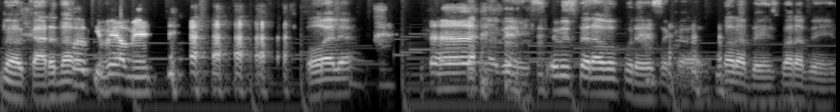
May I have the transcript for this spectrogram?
não, cara, não. Foi o que veio à mente. Olha, Parabéns. Eu não esperava por essa, cara. Parabéns, parabéns.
